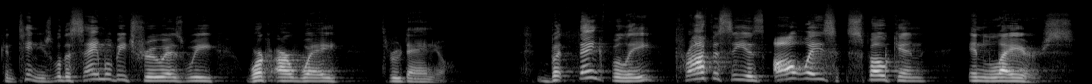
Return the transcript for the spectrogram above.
continues. Well, the same will be true as we work our way through Daniel. But thankfully, prophecy is always spoken in layers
